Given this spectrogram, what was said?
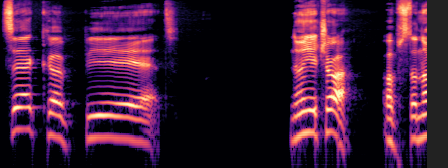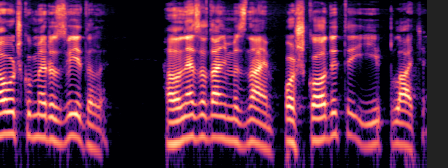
Це капець. Ну нічого, обстановочку ми розвідали. Головне завдання ми знаємо пошкодити її плаття.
